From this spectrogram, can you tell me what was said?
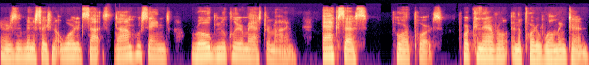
his administration awarded Saddam Hussein's rogue nuclear mastermind access to our ports, Port Canaveral and the Port of Wilmington.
